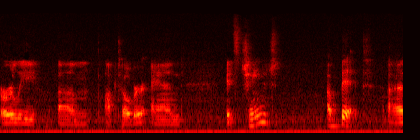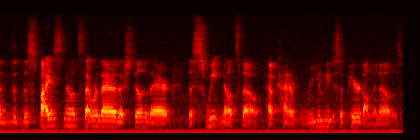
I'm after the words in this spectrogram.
early um, October, and it's changed a bit. Uh, the, the spice notes that were there, they're still there. The sweet notes, though, have kind of really disappeared on the nose.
